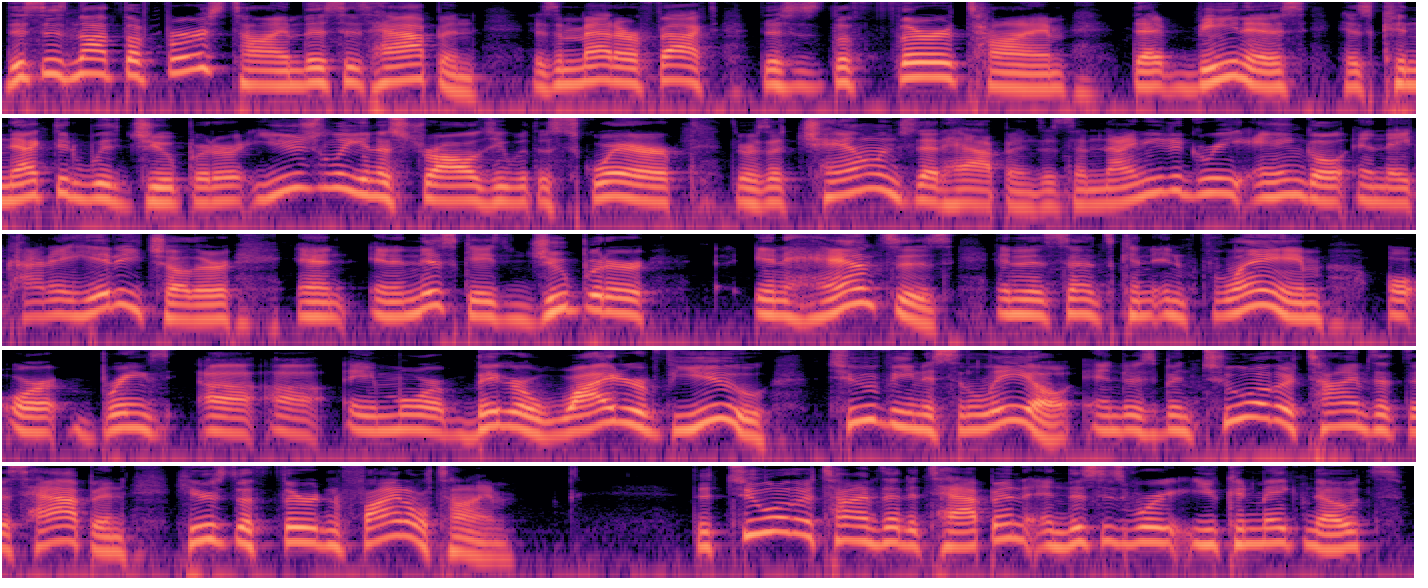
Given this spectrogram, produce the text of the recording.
This is not the first time this has happened. As a matter of fact, this is the third time that Venus has connected with Jupiter. Usually in astrology with a square, there's a challenge that happens. It's a 90 degree angle and they kind of hit each other. And, and in this case, Jupiter enhances and in a sense can inflame or, or brings uh, uh, a more bigger, wider view to Venus and Leo. And there's been two other times that this happened. Here's the third and final time. The two other times that it's happened, and this is where you can make notes,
